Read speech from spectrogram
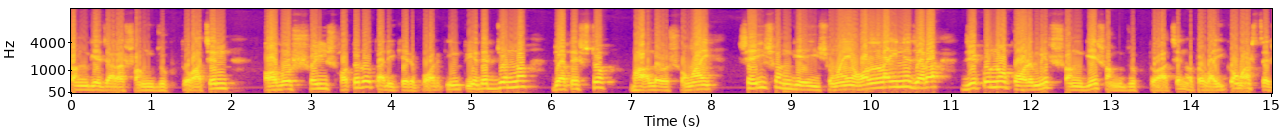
সঙ্গে যারা সংযুক্ত আছেন, অবশ্যই সতেরো তারিখের পর কিন্তু এদের জন্য যথেষ্ট ভালো সময়। সেই সঙ্গে এই সময়ে অনলাইনে যারা যে কোনো কর্মের সঙ্গে সংযুক্ত আছেন অথবা ই কমার্সের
